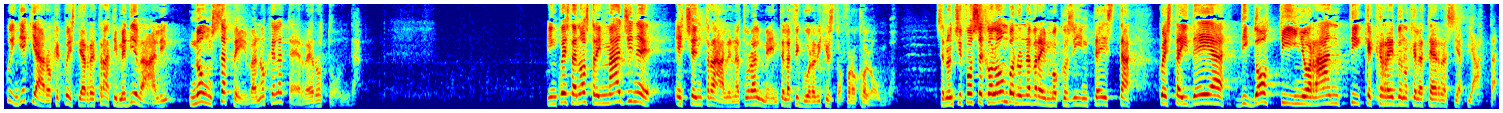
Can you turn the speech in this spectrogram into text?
Quindi è chiaro che questi arretrati medievali non sapevano che la terra è rotonda. In questa nostra immagine è centrale naturalmente la figura di Cristoforo Colombo. Se non ci fosse Colombo non avremmo così in testa questa idea di dotti ignoranti che credono che la terra sia piatta.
